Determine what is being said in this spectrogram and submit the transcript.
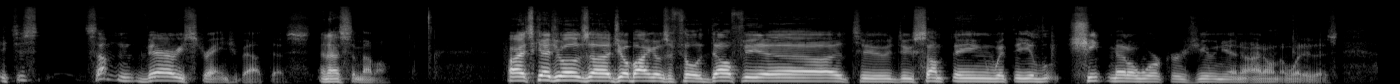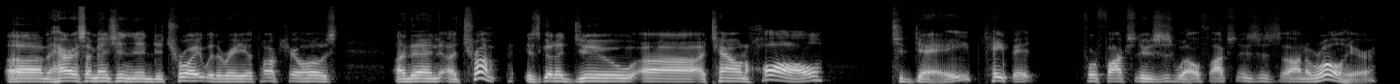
It's just something very strange about this. And that's the memo. All right, schedules. Uh, Joe Biden goes to Philadelphia to do something with the sheet metal workers union. I don't know what it is. Um, Harris, I mentioned in Detroit with a radio talk show host. And then uh, Trump is going to do uh, a town hall today, tape it for Fox News as well. Fox News is on a roll here.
